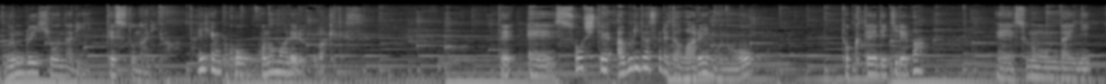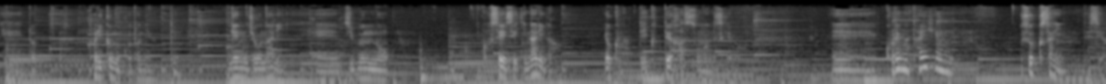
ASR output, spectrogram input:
うな分類表なりテストなりが大変こう好まれるわけです。で、えー、そうしてあぶり出された悪いものを特定できれば、えー、その問題に、えーと、取り組むことによって現状なり、えー、自分の成績なりが良くなっていくっていう発想なんですけど、え、これが大変嘘くさいんですよ。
